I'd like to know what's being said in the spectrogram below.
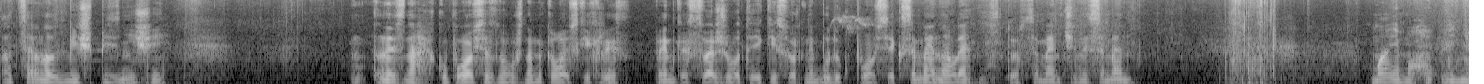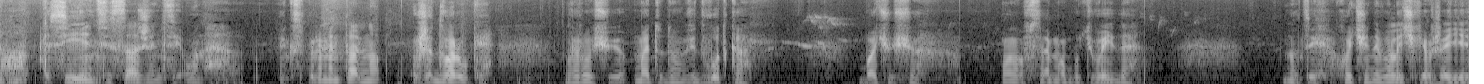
а це у нас більш пізніший. Не знаю, купувався знову ж на Миколаївських ринках. Стверджувати, який сорт не буду. Купувався як семен, але то семен чи не семен. Маємо від нього сіянці, саджанці. Он експериментально вже два роки вирощую методом відводка. Бачу, що воно все, мабуть, вийде. На цих, хоч і невеличкі, вже є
